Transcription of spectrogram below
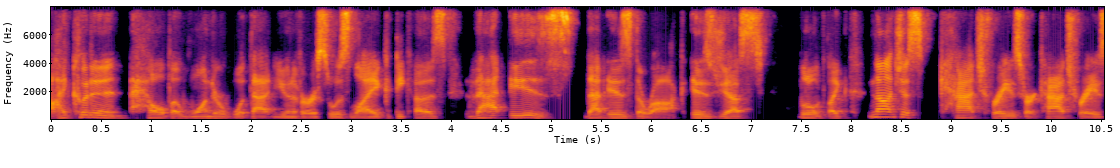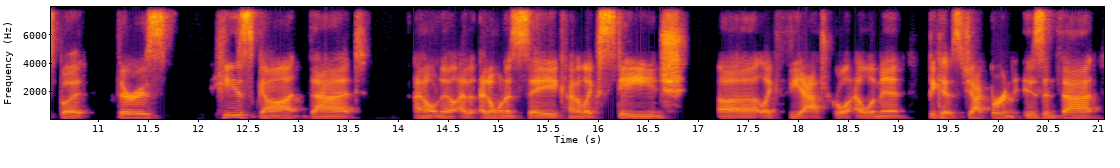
I couldn't help but wonder what that universe was like because that is that is the rock is just little like not just catchphrase for catchphrase, but there's he's got that I don't know I, I don't want to say kind of like stage uh like theatrical element because Jack Burton isn't that,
